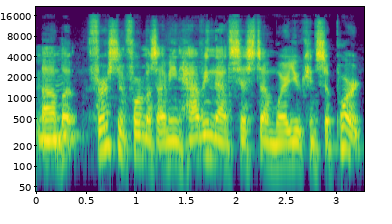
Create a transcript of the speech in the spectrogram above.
Uh, mm-hmm. but first and foremost, I mean, having that system where you can support,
